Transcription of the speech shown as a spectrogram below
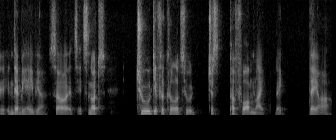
in their behavior. So it's it's not too difficult to just perform like like they are.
